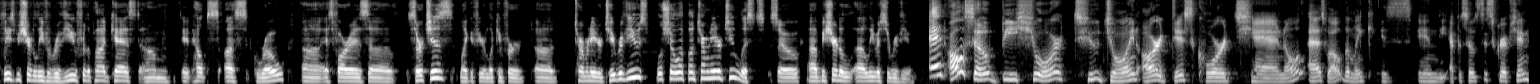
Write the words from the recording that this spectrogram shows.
Please be sure to leave a review for the podcast. Um, it helps us grow uh, as far as uh, searches. Like if you're looking for uh, Terminator 2 reviews, we'll show up on Terminator 2 lists. So uh, be sure to uh, leave us a review. And also be sure to join our Discord channel as well. The link is in the episode's description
